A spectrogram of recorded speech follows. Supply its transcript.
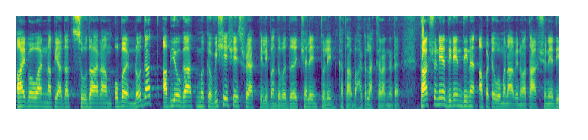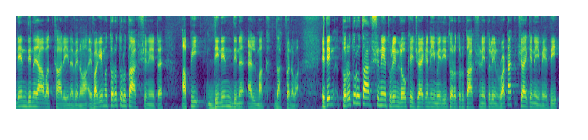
ආයිබෝවන් අපි අදත් සූදානම් ඔබ නොදත් අභියෝගාත්මක විශේෂේත්‍රයක් පිළිබඳවද චලෙන් තුළින් කතා බහට ලක් කරන්නට. තාක්ෂණය දිනෙන් දින අපට වමනා වෙනවා තාක්ෂණය දිනෙන් දින යාවත් කාලීන වෙනවා. වගේම තොරතුරු තාක්ෂණයට අපි දිනෙන් දින ඇල්මක් දක්වනවා. ඉතින් තොරතුරු තාක්ෂණය තුළින් ලෝක ජයගනීමේදී තොරතුරු තාක්ෂණය තුළින් රටක් ජයගනීමේදී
